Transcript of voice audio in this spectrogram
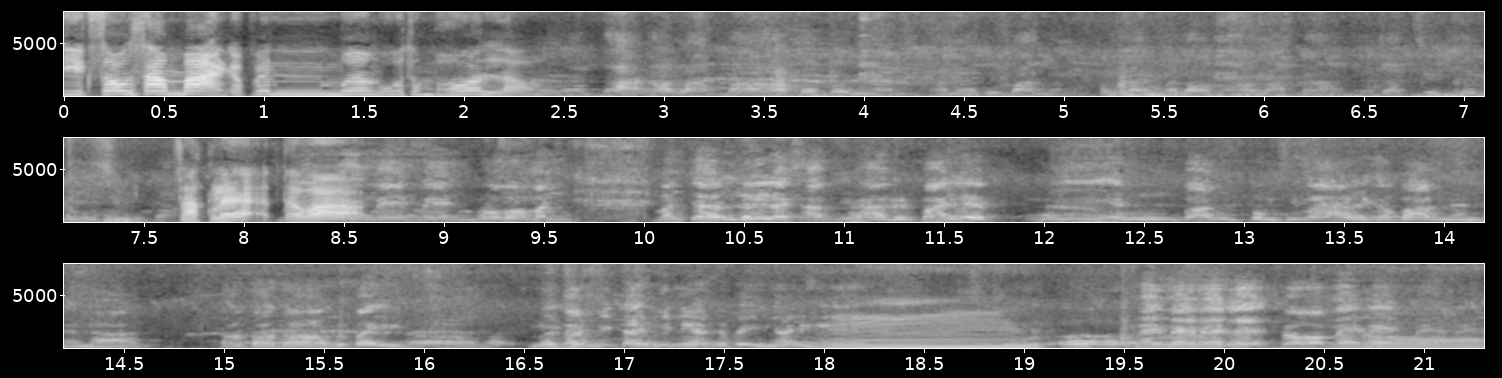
อีกสองสามบ้านก็เป็นเมืองอุทุมพรแล้วทางเขาหลาดหน้าเขาไปเบิ่งงานอะไรที่บ้านมันคนแรกเขารอบเขาหลาดหน้าจักสิขึ้นดูสิบ้านจักแล้วแต่ว่า แมนแมนเพราะว่ามันมันจะเลยละสามสิบห้าขึ้นไปเลยมีอันบ้านปงชิมาอะไรกับบ้านนั้นอันน่ะต่อต่อต่อขึ้นไปอีกเออมีบ้านพี่ใต้พี่เหนือขึ้นไปอีกนั่นหนึ่งอืมเออแม่นแม่นแม่นเลยเพราะว่าแม่นโอ้แม่นแม่นแม่น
